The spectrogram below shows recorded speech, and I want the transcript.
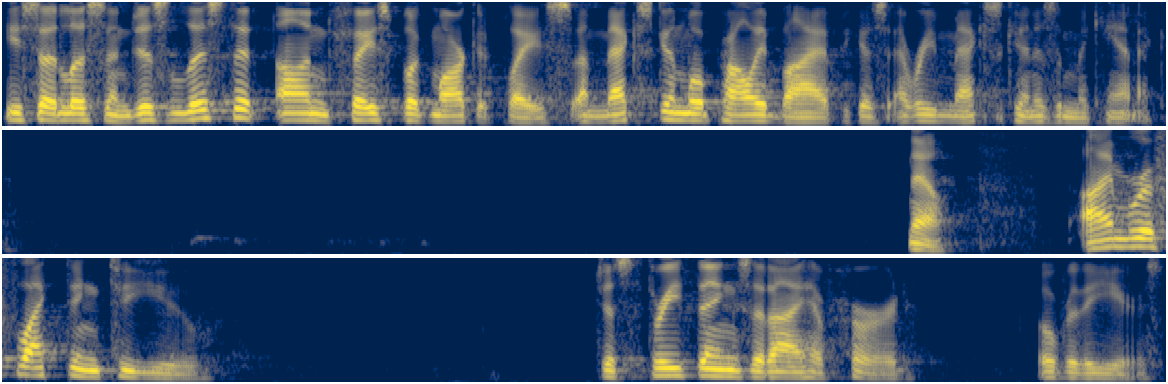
He said, Listen, just list it on Facebook Marketplace. A Mexican will probably buy it because every Mexican is a mechanic. Now, I'm reflecting to you just three things that I have heard over the years.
